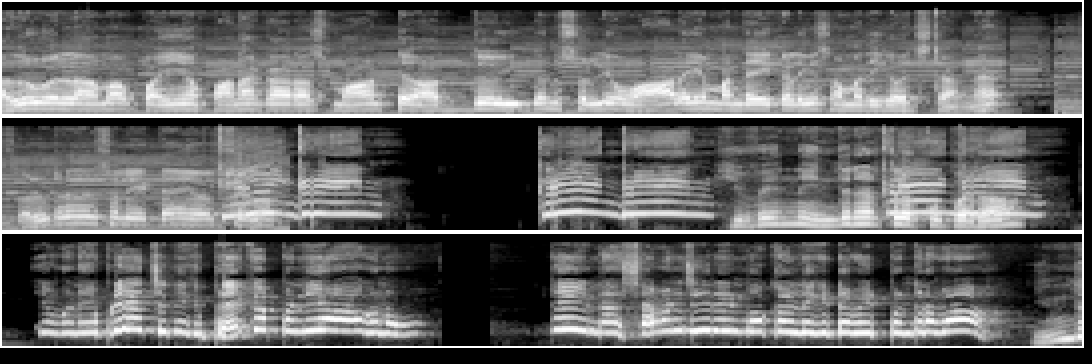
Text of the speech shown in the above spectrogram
அதுவும் இல்லாமல் பையன் பணக்கார ஸ்மார்ட்டு அது இதுன்னு சொல்லி உன் ஆளையும் மண்டையை கழுவி சம்மதிக்க வச்சுட்டாங்க. சொல்கிறத சொல்லிட்டேன் யோசிச்சுக்கோ. இவன் என்ன இந்த நேரத்தில் கூப்பிட்றான் இவனை எப்படியாச்சும் இன்னைக்கு பிரேக்கப் பண்ணியே ஆகணும். டேய் நான் செவன் ஜி ரெயின்போ கிட்ட வெயிட் பண்ணுறவா இந்த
